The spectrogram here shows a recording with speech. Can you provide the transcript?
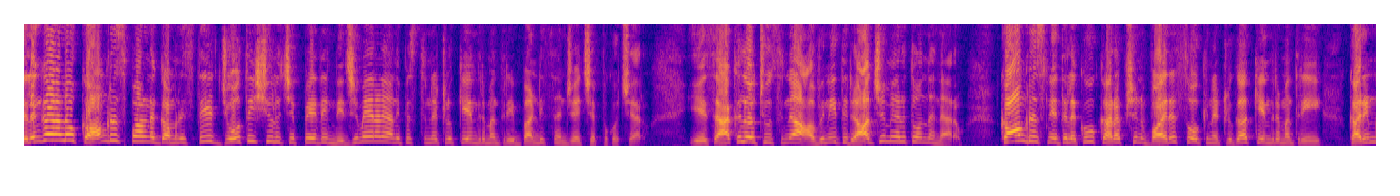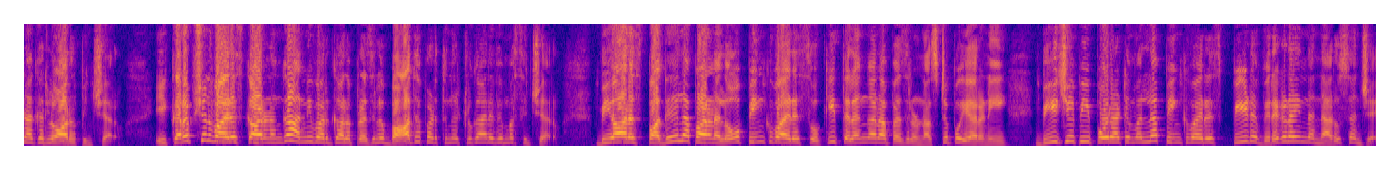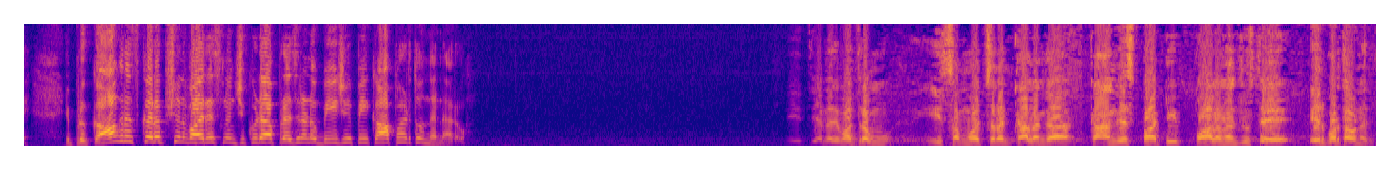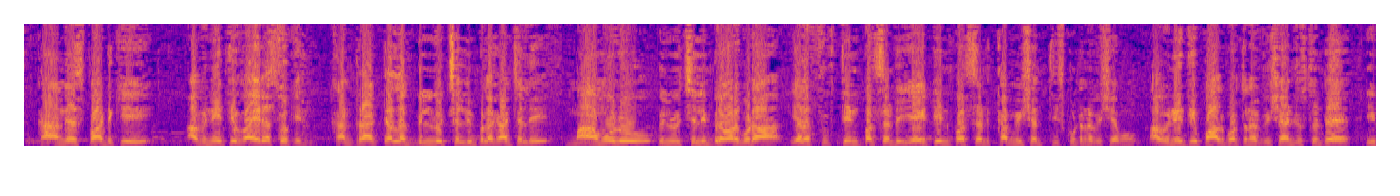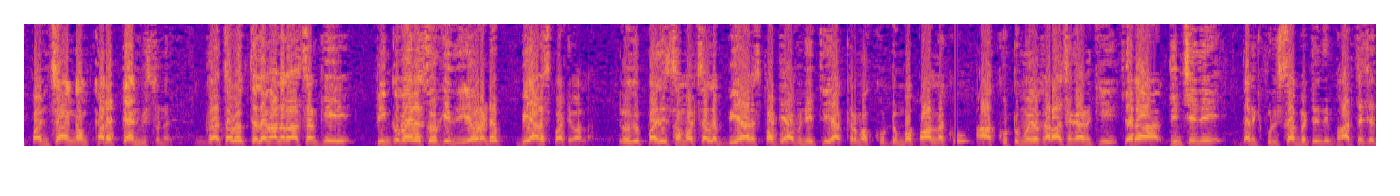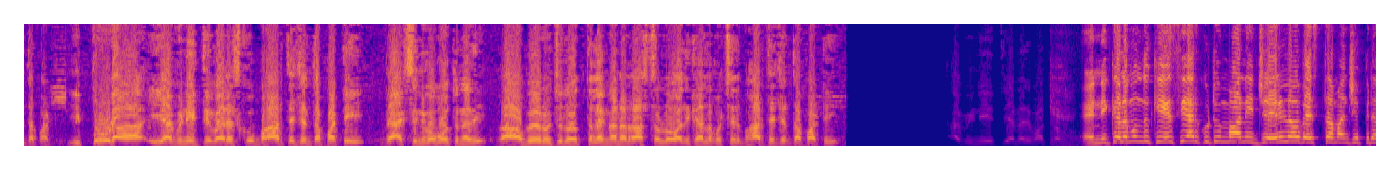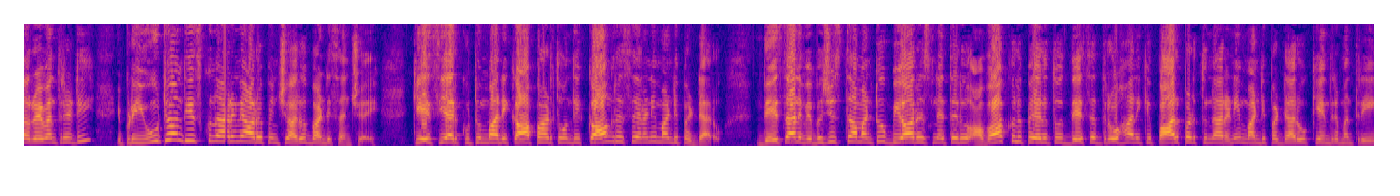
తెలంగాణలో కాంగ్రెస్ పాలన గమనిస్తే జ్యోతిష్యులు చెప్పేది నిజమేనని అనిపిస్తున్నట్లు కేంద్ర మంత్రి బండి సంజయ్ చెప్పుకొచ్చారు. ఏ శాఖలో చూసినా అవినీతి రాజ్యమేలుతోందన్నారు కాంగ్రెస్ నేతలకు కరప్షన్ వైరస్ సోకినట్లుగా కేంద్ర మంత్రి కరీంనగర్లో ఆరోపించారు. ఈ కరప్షన్ వైరస్ కారణంగా అన్ని వర్గాల ప్రజలు బాధపడుతున్నట్లుగా ఆయన విమర్శించారు. బీఆర్ఎస్ పదేళ్ళ పాలనలో పింక్ వైరస్ సోకి తెలంగాణ ప్రజలు నష్టపోయారని బీజేపీ పోరాటం వల్ల పింక్ వైరస్ పీడ విరగడైందన్నారు సంజయ్. ఇప్పుడు కాంగ్రెస్ కరప్షన్ వైరస్ నుంచి కూడా ప్రజలను బీజేపీ కాపాడుతోందన్నారు. అనేది మాత్రం ఈ సంవత్సరం కాలంగా కాంగ్రెస్ పార్టీ పాలన చూస్తే ఏర్పడతా ఉన్నది. కాంగ్రెస్ పార్టీకి అవినీతి వైరస్ సోకింది. కాంట్రాక్టర్ల బిల్లు చెల్లింపుల కాంచెల్లి మామూలు బిల్లులు చెల్లింపుల వరకు కూడా ఇలా fifteen percent eighteen percent commission తీసుకుంటున్న విషయము అవినీతి పాల్పడుతున్న విషయాన్ని చూస్తుంటే ఈ పంచాంగం కరెక్టే అనిపిస్తున్నది. గతంలో తెలంగాణ రాష్ట్రానికి పింక్ వైరస్ సోకింది. ఎవరంటే బీఆర్ఎస్ పార్టీ వాళ్ళ. ఈరోజు పది సంవత్సరాల బీఆర్ఎస్ పార్టీ అవినీతి అక్రమ కుటుంబ పాలనకు ఆ కుటుంబం యొక్క అరాచకానికి తెర దించింది దానికి పులిస్తా పెట్టింది భారతీయ జనతా పార్టీ. ఇప్పుడు కూడా ఈ అవినీతి వైరస్కు భారతీయ జనతా పార్టీ వ్యాక్సిన్ ఇవ్వబోతున్నది. రాబోయే రోజుల్లో తెలంగాణ రాష్ట్రంలో అధికారులకు వచ్చేది భారతీయ జనతా పార్టీ. ఎన్నికల ముందు కేసీఆర్ కుటుంబాన్ని జైలులో వేస్తామని చెప్పిన రేవంత్ రెడ్డి ఇప్పుడు యూటర్న్ తీసుకున్నారని ఆరోపించారు బండి సంజయ్. కేసీఆర్ కుటుంబాన్ని కాపాడుతోంది కాంగ్రెసేనని మండిపడ్డారు. దేశాన్ని విభజిస్తామంటూ బీఆర్ఎస్ నేతలు అవాకులు పేరుతూ దేశద్రోహానికి పాల్పడుతున్నారని మండిపడ్డారు కేంద్ర మంత్రి.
